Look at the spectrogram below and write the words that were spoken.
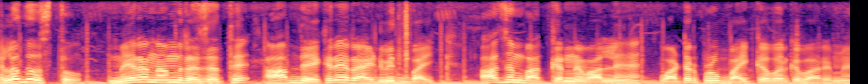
हेलो दोस्तों, मेरा नाम रजत है। आप देख रहे हैं राइड विद बाइक आज हम बात करने वाले हैं वाटर प्रूफ बाइक कवर के बारे में।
